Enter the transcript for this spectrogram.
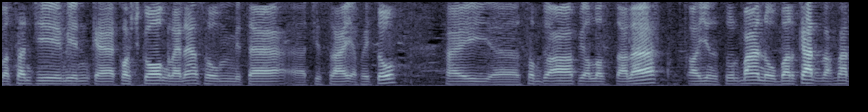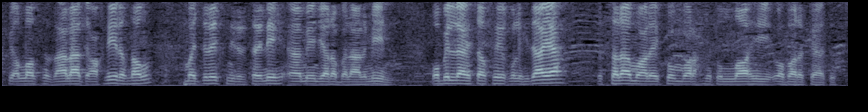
បើសិនជាមានការខុសឆ្គងកន្លែងណាសូមមេត្តាអធិស្ឋានអភ័យទោសហើយសូមទូអាពីអល់ឡោះតាឡាឲ្យយើងទទួលបាននូវបារកាត់រ៉ាហ្មាត់ពីអល់ឡោះតាឡាទាំងអស់គ្នាក្នុងមជ្ឈលិសនេះថ្ងៃនេះអាមីនយ៉ារ៉ាប់អាឡាមីន وبالله التوفيق والهداية السلام عليكم ورحمة الله وبركاته.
